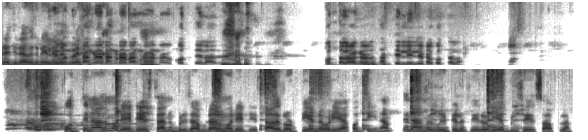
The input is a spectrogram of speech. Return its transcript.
அது கிடையாது கொத்து இல்லாது. கொத்தளவுங்கிறது தட்டு இல்லை இல்லைன்னா கொத்தலாம் கொத்தினாலும் ஒரே டேஸ்ட் தான் இப்படி சாப்பிட்டாலும் ஒரே டேஸ்ட் அது ரொட்டி என்னபடியா கொத்தினா நாங்கள் வீட்டுல செய்யறபடியா இப்படி செய்து சாப்பிடலாம்.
